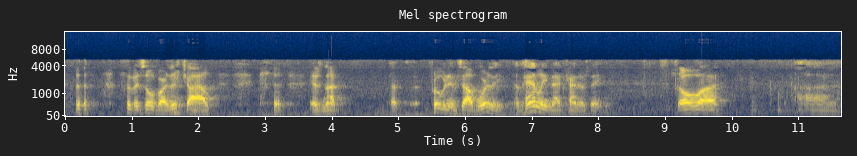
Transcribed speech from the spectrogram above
but so far, this child has not uh, proven himself worthy of handling that kind of thing. So, uh, uh,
